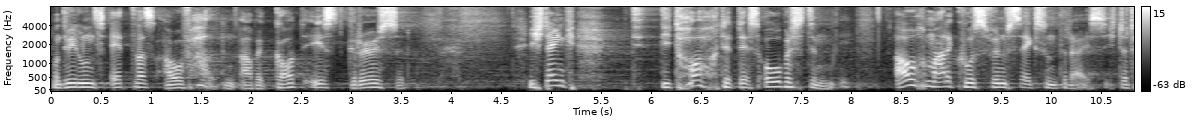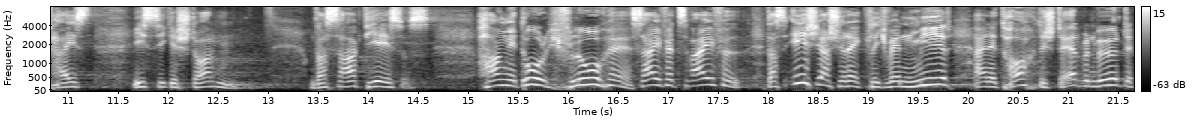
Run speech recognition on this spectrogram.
und will uns etwas aufhalten. Aber Gott ist größer. Ich denke, die Tochter des Obersten, auch Markus 5,36, das heißt, ist sie gestorben. Und was sagt Jesus? Hange durch, fluche, sei verzweifelt. Das ist ja schrecklich, wenn mir eine Tochter sterben würde.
